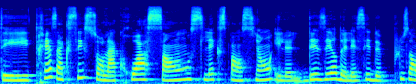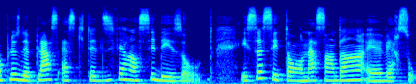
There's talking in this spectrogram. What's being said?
Tu es très axé sur la croissance, l'expansion et le désir de laisser de plus en plus de place à ce qui te différencie des autres. Et ça, c'est ton ascendant euh, verso.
